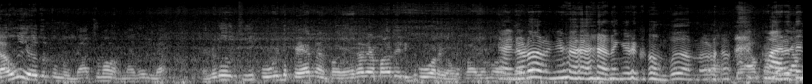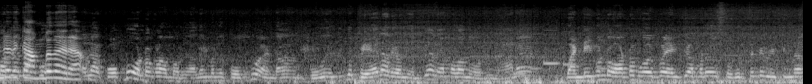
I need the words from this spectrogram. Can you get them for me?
ലവ് ചെയ്തിട്ടൊന്നുമില്ല ചുമ്മാ പറഞ്ഞതില്ല. എന്നോട് ഈ പൂവിന്റെ പേരാണ് ഇപ്പൊ ഏറെ എനിക്ക് പൂ അറിയാമോ എന്നോട് പറഞ്ഞു വേണമെങ്കിൽ ഒരു കൊമ്പ് തന്നോളാം മരത്തിന്റെ ഒരു കമ്പ് തരാം. അല്ല കൊമ്പ് കൊണ്ടുപോകാൻ പറഞ്ഞു. അതേ പറഞ്ഞു കൊമ്പ് വേണ്ട. പൂ ഇതിന്റെ പേരറിയാമെന്ന് എനിക്ക് അറിയാമോളാന്ന് പറഞ്ഞു. ഞാൻ വണ്ടി കൊണ്ട് ഓട്ടം പോയപ്പോൾ എനിക്ക് നമ്മുടെ സുഹൃത്തിന്റെ വീട്ടിൽ നിന്ന്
